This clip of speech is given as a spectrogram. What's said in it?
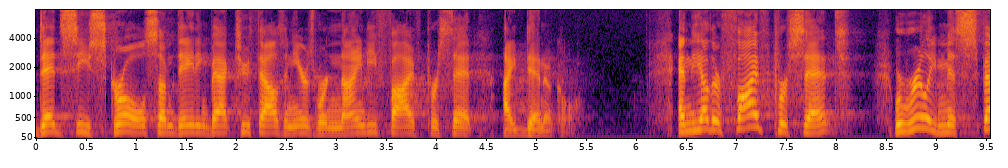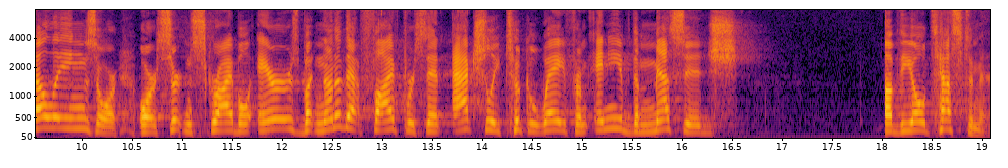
Dead Sea Scrolls, some dating back 2,000 years, were 95% identical. And the other 5% were really misspellings or, or certain scribal errors, but none of that 5% actually took away from any of the message of the Old Testament.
